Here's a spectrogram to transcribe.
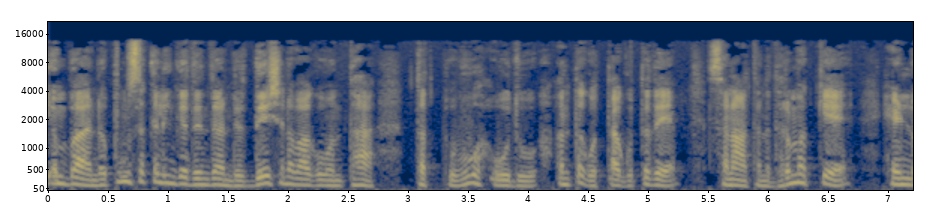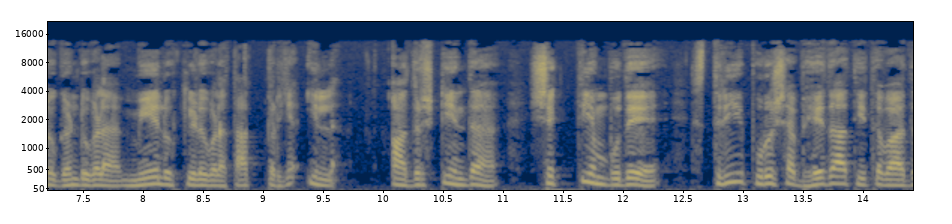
ಎಂಬ ನಪುಂಸಕಲಿಂಗದಿಂದ ನಿರ್ದೇಶನವಾಗುವಂತಹ ತತ್ವವೂ ಹೌದು ಅಂತ ಗೊತ್ತಾಗುತ್ತದೆ. ಸನಾತನ ಧರ್ಮಕ್ಕೆ ಹೆಣ್ಣು ಗಂಡುಗಳ ಮೇಲು ಕೀಳುಗಳ ತಾತ್ಪರ್ಯ ಇಲ್ಲ. ಆ ದೃಷ್ಟಿಯಿಂದ ಶಕ್ತಿ ಎಂಬುದೇ ಸ್ತ್ರೀ ಪುರುಷ ಭೇದಾತೀತವಾದ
